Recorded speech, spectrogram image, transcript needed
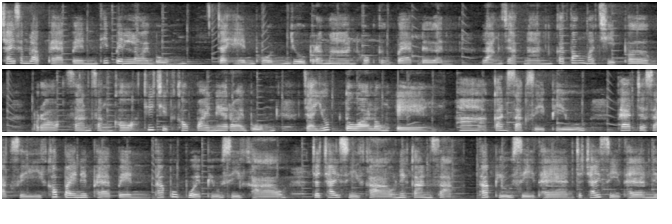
ใช้สำหรับแผลเป็นที่เป็นรอยบุ๋มจะเห็นผลอยู่ประมาณ 6-8 เดือน หลังจากนั้นก็ต้องมาฉีดเพิ่ม เพราะสารสังเคราะห์ที่ฉีดเข้าไปในรอยบุ๋มจะยุบตัวลงเอง 5. การสักสีผิว แพทย์จะสักสีเข้าไปในแผลเป็น ถ้าผู้ป่วยผิวสีขาว จะใช้สีขาวในการสัก ถ้าผิวสีแทนจะใช้สีแทนใน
